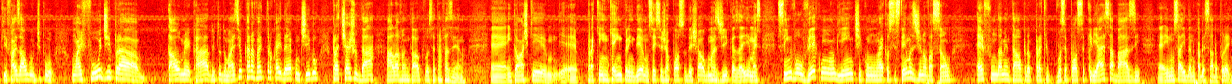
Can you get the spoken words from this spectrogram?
que faz algo tipo um iFood para tal mercado e tudo mais. E o cara vai trocar ideia contigo para te ajudar a alavancar o que você está fazendo. É, então acho que para quem quer empreender, não sei se eu já posso deixar algumas dicas aí, mas se envolver com o ambiente, com ecossistemas de inovação é fundamental para que você possa criar essa base é, e não sair dando cabeçada por aí.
